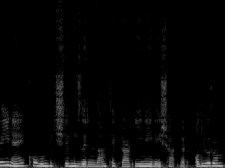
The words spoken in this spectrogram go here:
Ve yine kolun dikişlerin üzerinden tekrar iğne ile işaretler alıyorum.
